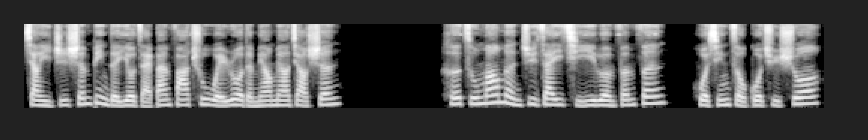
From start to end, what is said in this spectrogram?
像一只生病的幼崽般发出微弱的喵喵叫声。河族猫们聚在一起议论纷纷。火星走过去说：“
